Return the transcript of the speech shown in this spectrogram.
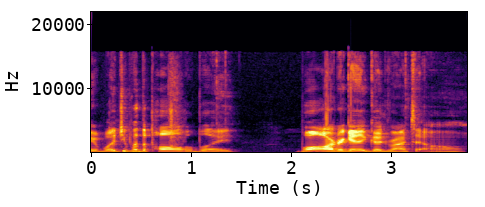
Wait, what did you put the Paul Blade? Will Arter get a good run to... Oh.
